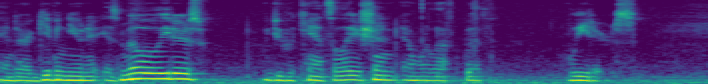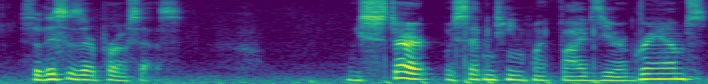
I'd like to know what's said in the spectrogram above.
and our given unit is milliliters, we do a cancellation and we're left with liters. So this is our process. We start with 17.50 grams,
